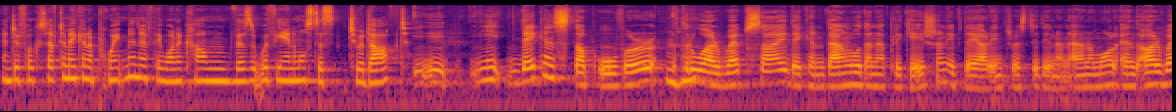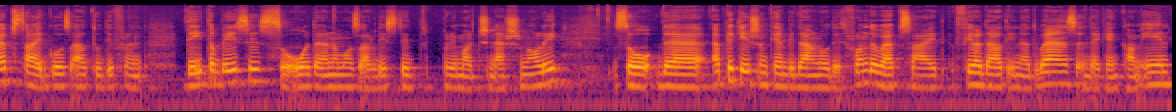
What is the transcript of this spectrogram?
And do folks have to make an appointment if they want to come visit with the animals to, to adopt? They can stop over mm-hmm. through our website. They can download an application if they are interested in an animal. And our website goes out to different databases, so all the animals are listed pretty much nationally. So the application can be downloaded from the website, filled out in advance, and they can come in.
